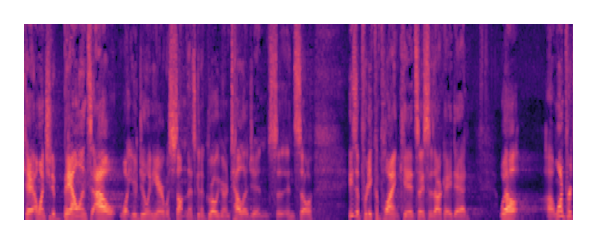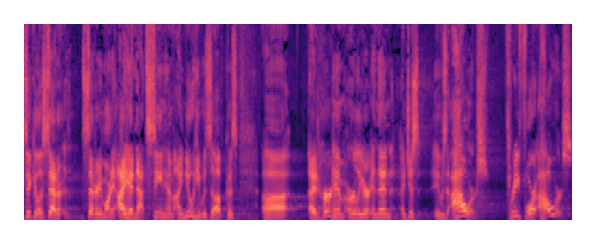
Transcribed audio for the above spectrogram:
Okay, I want you to balance out what you're doing here with something that's going to grow your intelligence. And so he's a pretty compliant kid. So he says, Okay, dad. Well, uh, one particular Saturday, morning, I had not seen him. I knew he was up because uh, I'd heard him earlier, and then I just, it was hours, three, four hours,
